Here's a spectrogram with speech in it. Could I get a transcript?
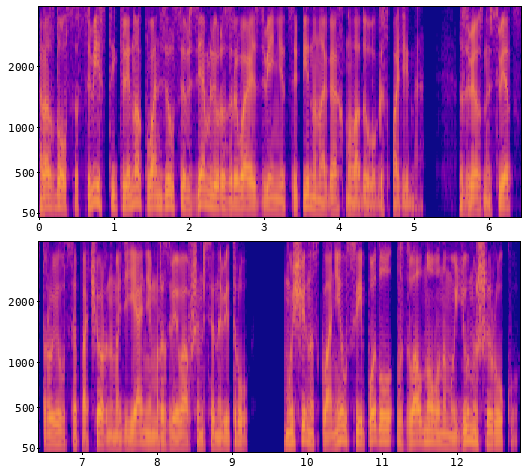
Раздался свист, и клинок вонзился в землю, разрывая звенья цепи на ногах молодого господина. Звездный свет струился по черным одеяниям, развивавшимся на ветру. Мужчина склонился и подал взволнованному юноше руку.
